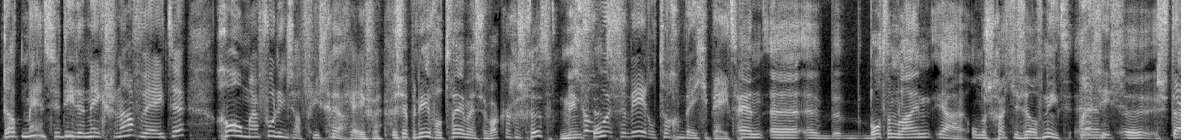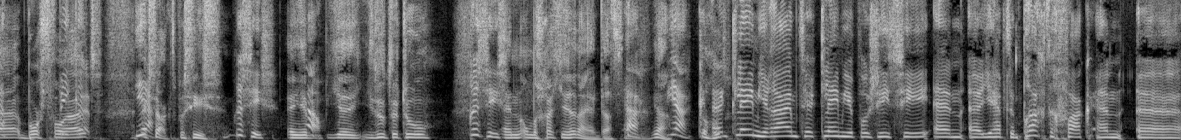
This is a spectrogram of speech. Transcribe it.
dat mensen die er niks van af weten, gewoon maar voedingsadvies gaan geven. Dus je hebt in ieder geval twee mensen wakker geschud, minstens. Zo wordt de wereld toch een beetje beter. En uh, bottom line, ja, onderschat jezelf niet. Precies. En, sta borst vooruit. Ja. Exact, precies. Precies. En je, nou. je, je doet ertoe Precies. En onderschat je ze? Nou ja, dat ja, ja, ja. en claim je ruimte, claim je positie. En uh, je hebt een prachtig vak en uh, uh,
